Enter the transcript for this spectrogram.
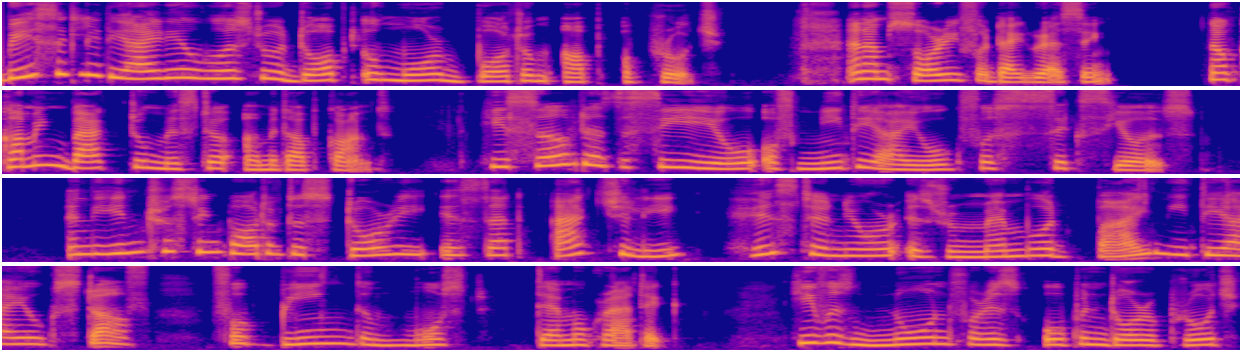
Basically, the idea was to adopt a more bottom up approach. And I'm sorry for digressing. Now, coming back to Mr. Amitabh Kant. He served as the CEO of Niti Aayog for six years. And the interesting part of the story is that actually his tenure is remembered by Niti Aayog staff for being the most democratic. He was known for his open door approach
